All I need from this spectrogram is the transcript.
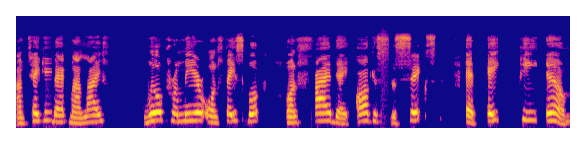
I'm taking back my life, will premiere on Facebook on Friday, August the 6th at 8 p.m.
